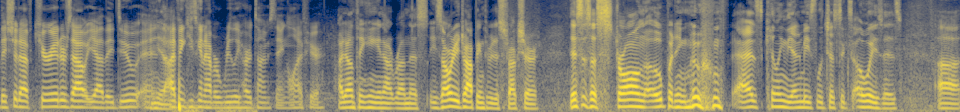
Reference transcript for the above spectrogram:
they should have curators out. Yeah, they do, and Yeah. I think he's gonna have a really hard time staying alive here. I don't think he can outrun this. He's already dropping through the structure. This is a strong opening move, as killing the enemy's logistics always is. Uh,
